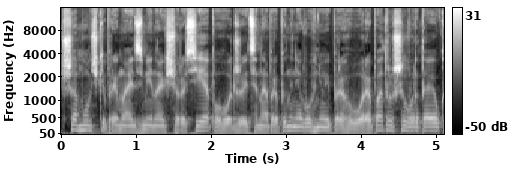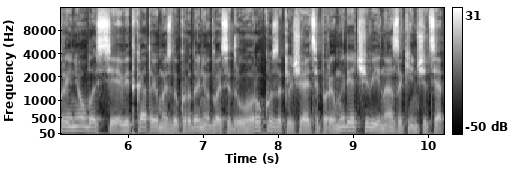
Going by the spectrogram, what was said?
США мовчки приймають зміну, якщо Росія погоджується на припинення вогню і переговори. Патрушев вертає Україні області. Відкатуємось до кордонів 22-го року. Заключається перемир'я, чи війна закінчиться.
